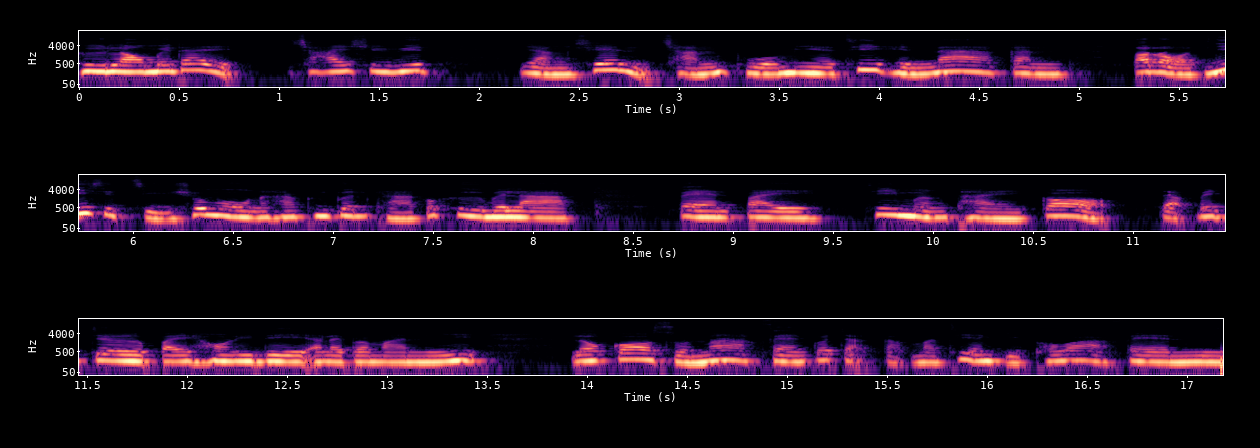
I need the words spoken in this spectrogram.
คือเราไม่ได้ใช้ชีวิตอย่างเช่น ฉันผัวเมียที่เห็นหน้ากันตลอด 24 ชั่วโมงนะคะ เพื่อนๆขาก็คือเวลาแฟนไปที่เมืองไทยก็จะไปเจอไปฮอลิเดย์อะไรประมาณนี้ แล้วก็ส่วนมากแฟนก็จะกลับมาที่อังกฤษ เพราะว่าแฟนมี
